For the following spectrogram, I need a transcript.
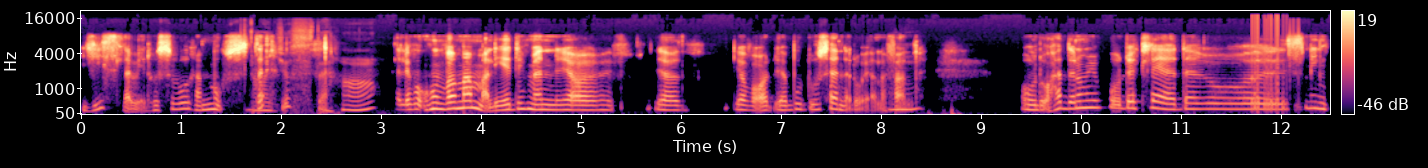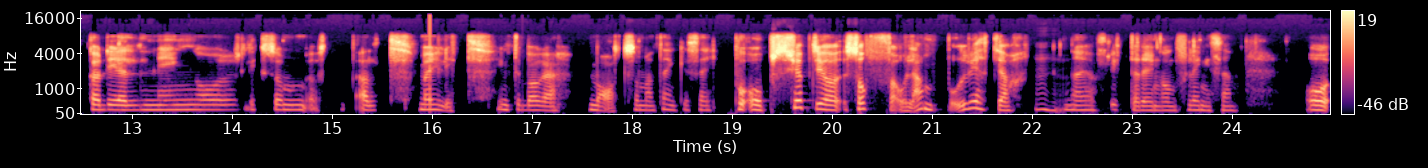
Gislaved hos våran moster. Ja, just det. Ja. Eller hon, hon var mammaledig men jag, jag, jag, var, jag bodde hos henne då i alla fall. Mm. Och då hade de ju både kläder och eh, sminkavdelning och liksom allt möjligt. Inte bara mat som man tänker sig. På Obs köpte jag soffa och lampor vet jag Mhm. när jag flyttade en gång för länge sedan. Och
